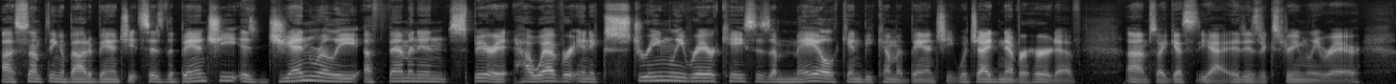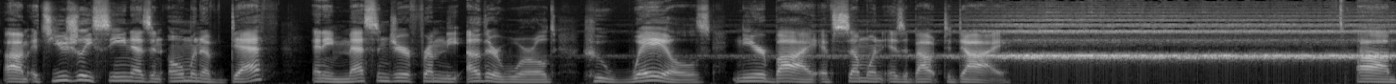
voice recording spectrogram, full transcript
uh, something about a banshee. It says the banshee is generally a feminine spirit. However, in extremely rare cases, a male can become a banshee, which I'd never heard of. Um, so I guess, yeah, it is extremely rare. Um, it's usually seen as an omen of death and a messenger from the other world who wails nearby if someone is about to die. Um,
